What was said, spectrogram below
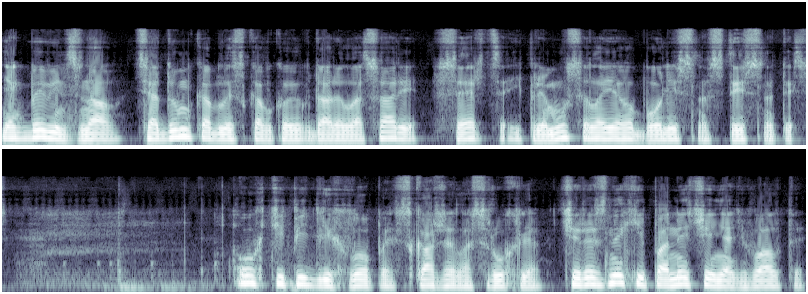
Якби він знав, ця думка блискавкою вдарила Сарі в серце і примусила його болісно стиснутись. Ох ті підлі хлопи, скаржилась рухля, через них і пани чинять гвалти.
